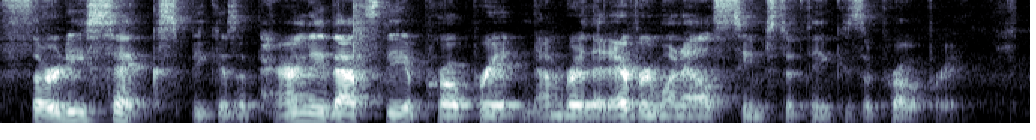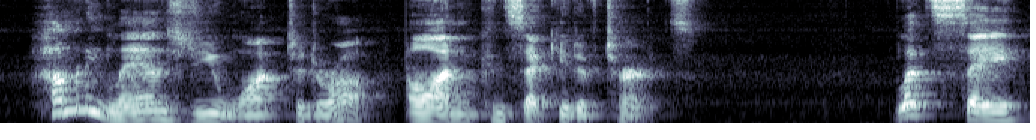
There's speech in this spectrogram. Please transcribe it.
36 because apparently that's the appropriate number that everyone else seems to think is appropriate. How many lands do you want to draw on consecutive turns? Let's say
